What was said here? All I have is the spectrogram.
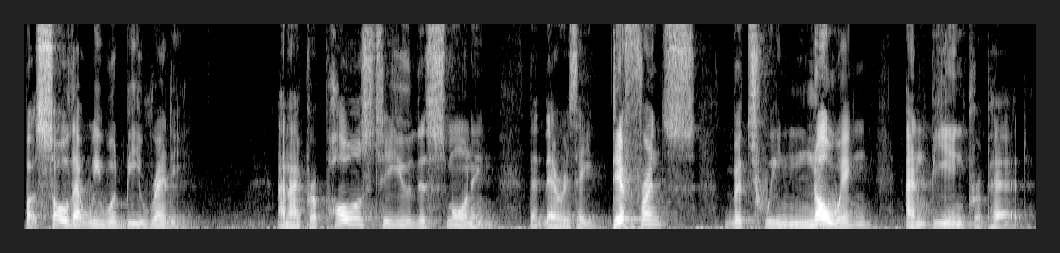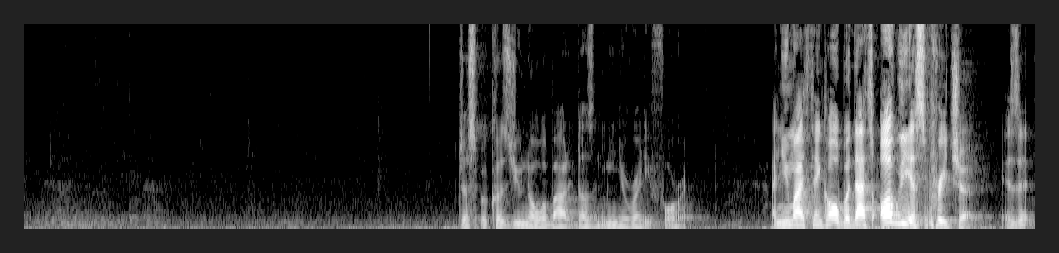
but so that we would be ready. And I propose to you this morning that there is a difference between knowing and being prepared. Just because you know about it doesn't mean you're ready for it. And you might think, oh, but that's obvious, preacher. Is it?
